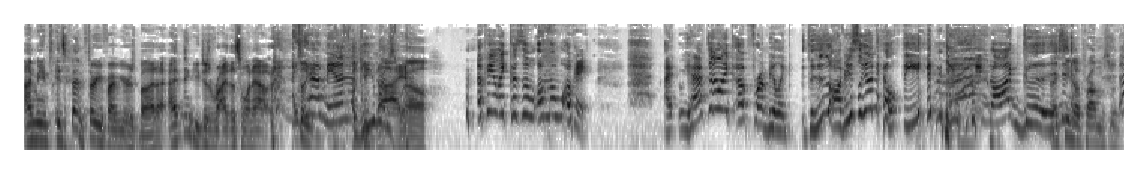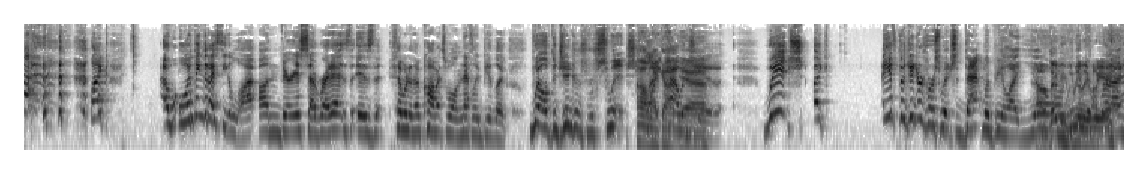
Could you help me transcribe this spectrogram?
I mean, it's been 35 years, bud. I, I think you just ride this one out. until yeah, you man. fucking You might die. as well. Okay, like, cause the, on the, okay. I, you have to like up front be like, this is obviously unhealthy and not good. I see no problems with it. like uh, one thing that I see a lot on various subreddits is that someone in the comments will inevitably be like, "Well, if the genders were switched, Oh my like, God, how yeah. would you?" Which, like, if the genders were switched, that would be like, "Yo, Oh, that'd be you really need to weird. run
